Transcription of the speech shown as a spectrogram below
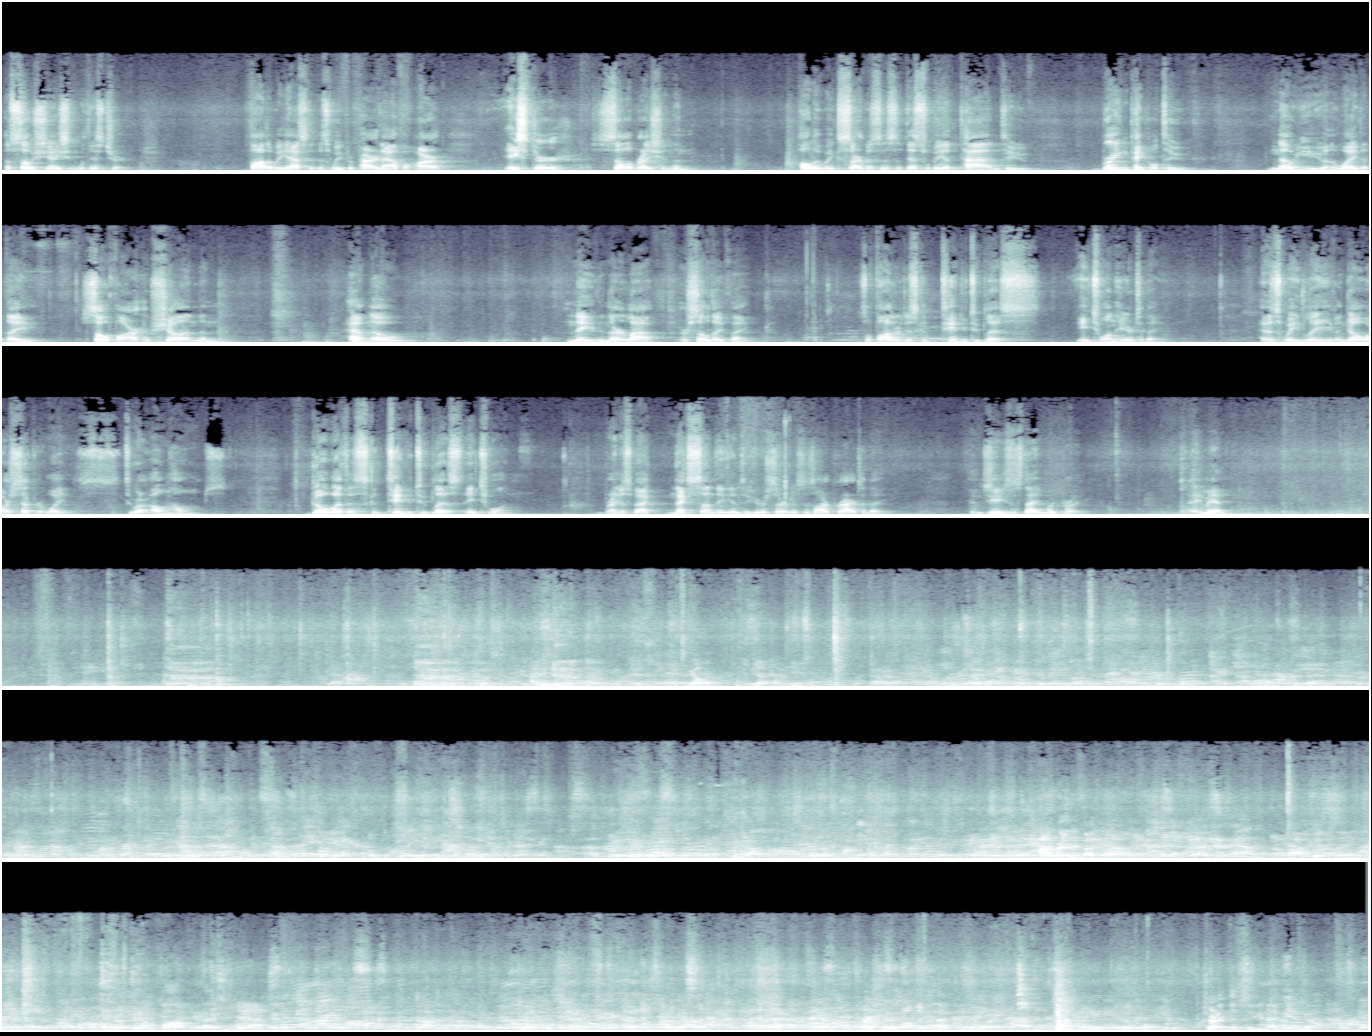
association with this church. Father, we ask that as we prepare now for our Easter celebration and Holy Week services, that this will be a time to bring people to know you in a way that they so far have shunned and have no need in their life, or so they think. So, Father, just continue to bless each one here today. And as we leave and go our separate ways to our own homes, go with us, continue to bless each one. Bring us back next Sunday into your service as our prayer today. In Jesus' name we pray. Amen. It's going. Tuesday. Irene's about to run out. Uh, good to see you. Must be on clock, you know. Yeah. Shirley, good to see you back again.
